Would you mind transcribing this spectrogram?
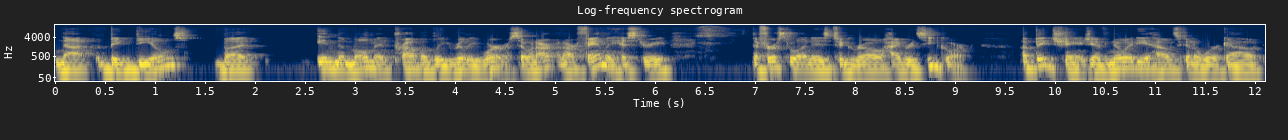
not big deals, but in the moment probably really were. So in our in our family history, the first one is to grow hybrid seed corn. A big change. You have no idea how it's going to work out.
